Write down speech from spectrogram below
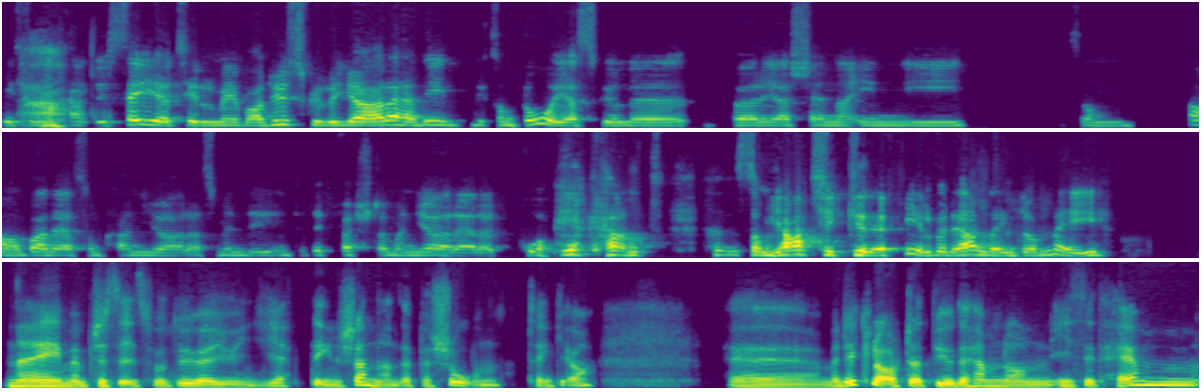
liksom, kan du säga till mig vad du skulle göra här? Det är liksom då jag skulle börja känna in i liksom, ja, vad det är som kan göras. Men det är inte det första man gör är att påpeka allt som jag tycker är fel, för det handlar inte om mig. Nej, men precis. Och du är ju en jätteinkännande person, tänker jag. Eh, men det är klart att bjuda hem någon i sitt hem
